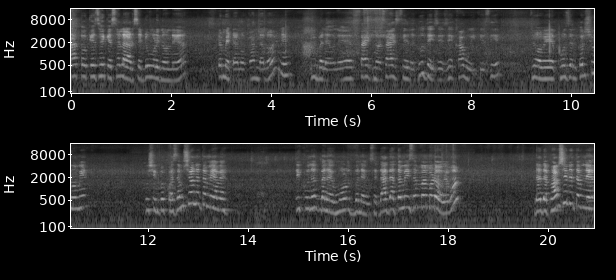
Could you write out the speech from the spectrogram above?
આ તો કે છે કે સલાડ છે ડુંગળીનો ને ટમેટાનો કાંદાનો હોય ને એ બનાવ્યો સાઈડમાં સાસ છે ને દૂધે છે, જે ખાવું હોય તે છે. જો હવે ભોજન કરશું અમે. ખુશીન પપ્પા જમશો ને તમે હવે? તીખું નથી બનાવ્યું, મોડું જ બનાવ્યું છે. દાદા, તમે જમવા મળો હવે, હો. દાદા ભાવશે ને તમને?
